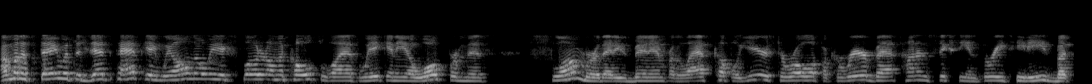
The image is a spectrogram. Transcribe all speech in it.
I'm going to stay with the Jets Pats game. We all know he exploded on the Colts last week, and he awoke from this slumber that he's been in for the last couple years to roll up a career best 160 and three TDs. But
